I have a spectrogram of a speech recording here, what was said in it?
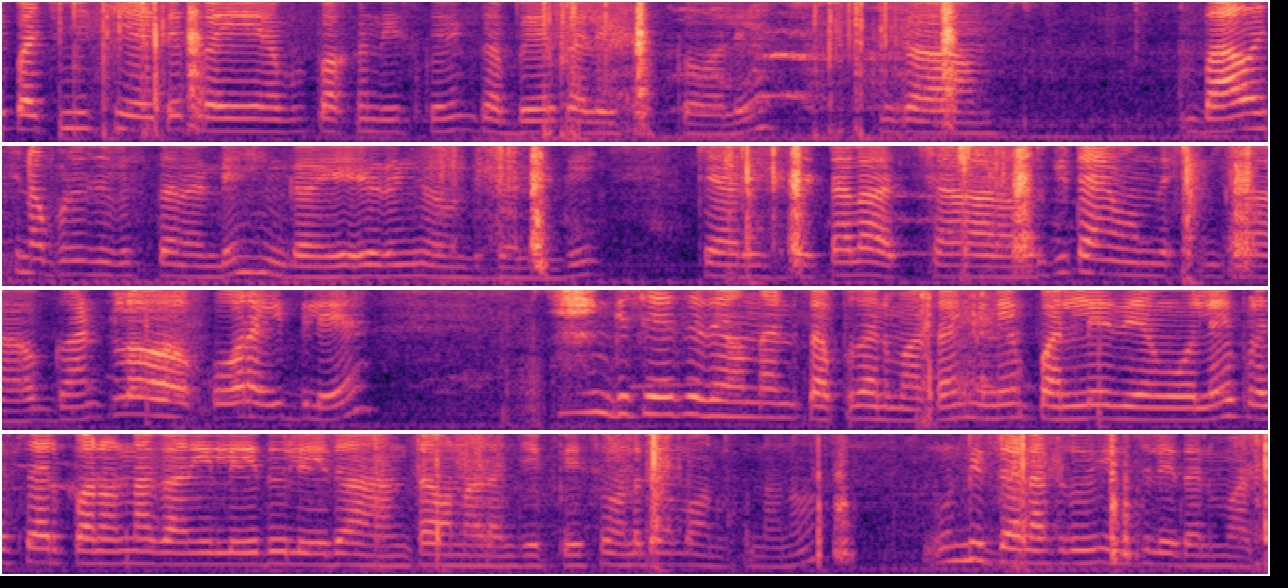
ఈ పచ్చిమిర్చి అయితే ఫ్రై అయినప్పుడు పక్కన తీసుకొని ఇంకా బీరకాయలు వేసేసుకోవాలి. ఇంకా బాగా వచ్చినప్పుడు చూపిస్తానండి. ఇంకా ఏ విధంగా ఉంటుంది అనేది క్యారేజ్ పెట్టాలా? చాలా వరకు టైం ఉంది. ఇంకా ఒక గంటలో కూర అయిద్దిలే. ఇంక చేసేదే ఏముందండి? తప్పదనమాట నేనేం పని లేదేమోలే ప్రతిసారి పని ఉన్నా కానీ లేదు లేదు అని అంటా ఉన్నాడని చెప్పేసి ఉండదేమో అనుకున్నాను. ఉండిద్దాన్ని అసలు ఊహించలేదనమాట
